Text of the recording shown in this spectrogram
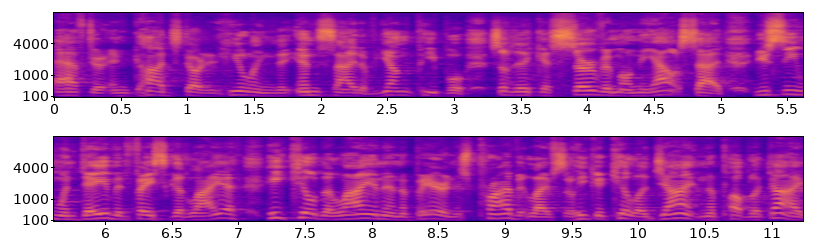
after, and God started healing the inside of young people so they could serve Him on the outside. You see, when David faced Goliath, he killed a lion and a bear in his private life so he could kill a giant in the public eye.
